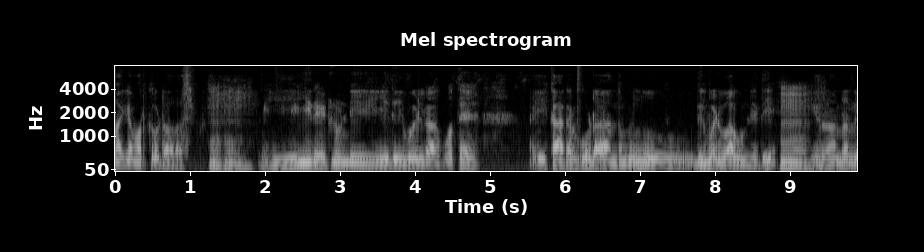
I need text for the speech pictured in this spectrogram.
మాకేం వర్కౌట్ అవ్వాలి అసలు. ఈ ఈ రేట్లు ఉండి ఈ దిగుబడులు రాకపోతే ఈ కాకర కూడా అంతకుముందు దిగుబడి బాగుండేది. రాను రాను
